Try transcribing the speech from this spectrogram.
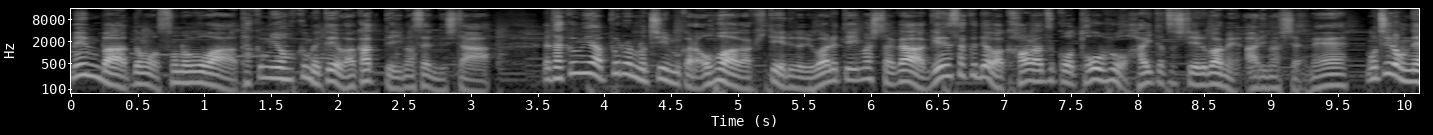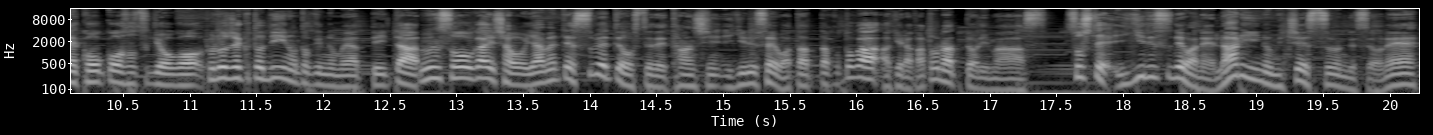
メンバーともその後は、匠を含めて分かっていませんでした。匠はプロのチームからオファーが来ていると言われていましたが、原作では変わらずこう豆腐を配達している場面ありましたよね。もちろんね、高校卒業後、プロジェクト D の時にもやっていた運送会社を辞めて全てを捨てて単身イギリスへ渡ったことが明らかとなっております。そしてイギリスではね、ラリーの道へ進むんですよね。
